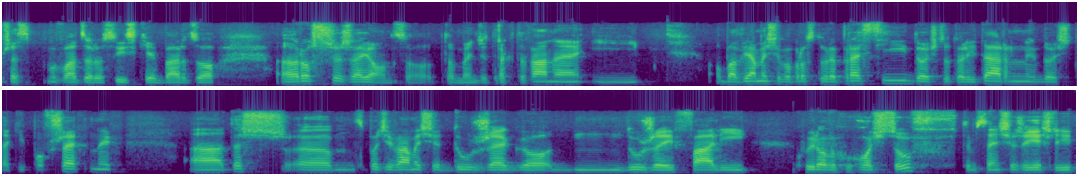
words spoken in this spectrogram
przez władze rosyjskie bardzo rozszerzająco to będzie traktowane i obawiamy się po prostu represji dość totalitarnych, dość takich powszechnych. Też spodziewamy się dużego, dużej fali queerowych uchodźców, w tym sensie, że jeśli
